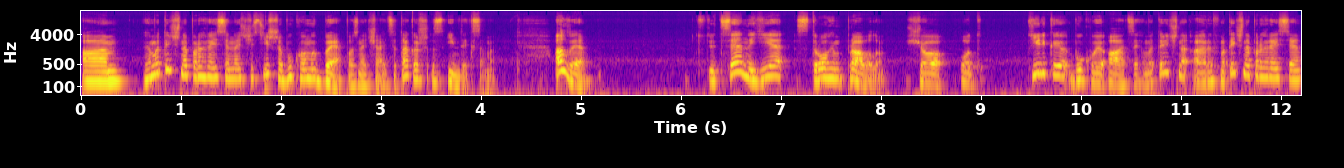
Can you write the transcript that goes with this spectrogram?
А геометрична прогресія найчастіше буквами Б позначається також з індексами. Але це не є строгим правилом, що от тільки буквою А це геометрична, арифметична прогресія,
